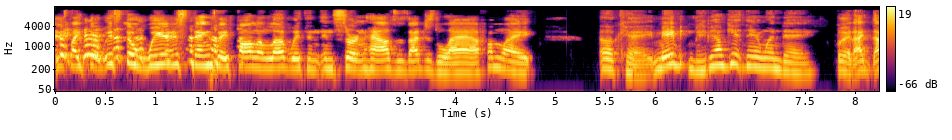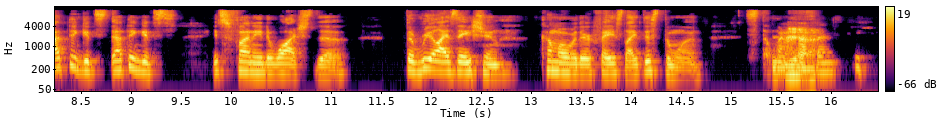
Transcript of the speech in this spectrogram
it's like the, it's the weirdest things they fall in love with in, in certain houses. I just laugh. I'm like Okay, maybe maybe I'll get there one day. But I, I think it's I think it's it's funny to watch the the realization come over their face like this the one. It's the one yeah. happens.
